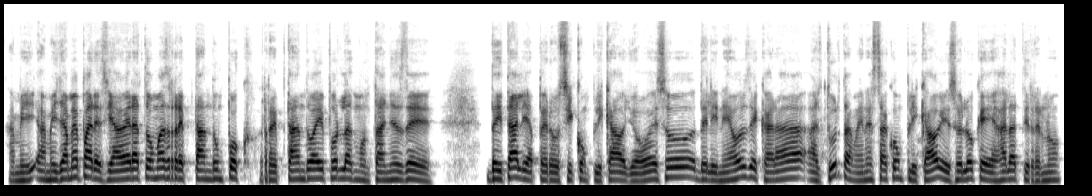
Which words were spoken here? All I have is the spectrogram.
A mí, a mí ya me parecía ver a Tomás reptando un poco, reptando ahí por las montañas de, de Italia, pero sí complicado. Yo eso de lineos de cara al Tour también está complicado y eso es lo que deja la Tirreno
